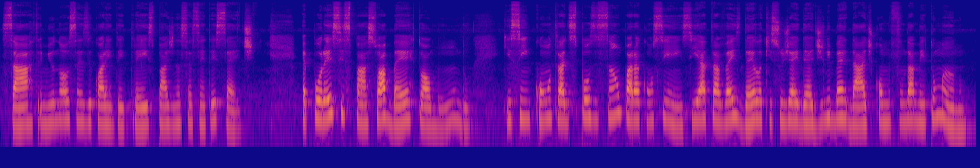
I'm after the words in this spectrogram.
Sartre, 1943, página 67. É por esse espaço aberto ao mundo que se encontra a disposição para a consciência e é através dela que surge a ideia de liberdade como fundamento humano.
